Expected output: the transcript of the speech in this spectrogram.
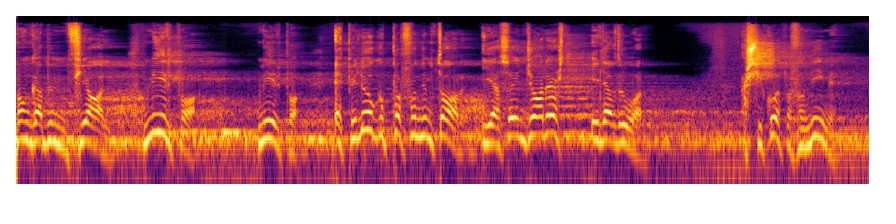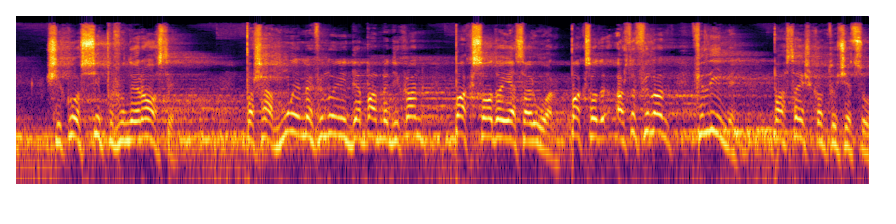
bon gabim në fjalë, mirëpo, mirëpo. Epilogu përfundimtar i asaj ngjarje është i lavdruar. Shiko përfundimin. Shiko si përfundoi rasti. Për shembull, mun me fillu një debat me dikon pak sado i acaruar, pak sado ashtu fillon fillimi, pastaj shkon tu qetsu.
